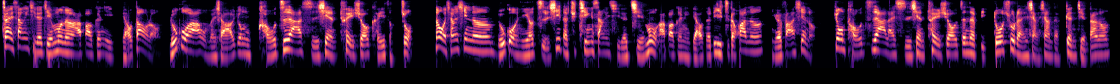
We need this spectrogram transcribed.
在上一期的节目呢，阿豹跟你聊到了，如果啊，我们想要用投资啊实现退休，可以怎么做？那我相信呢，如果你有仔细的去听上一期的节目，阿豹跟你聊的例子的话呢，你会发现哦，用投资啊来实现退休，真的比多数人想象的更简单哦。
